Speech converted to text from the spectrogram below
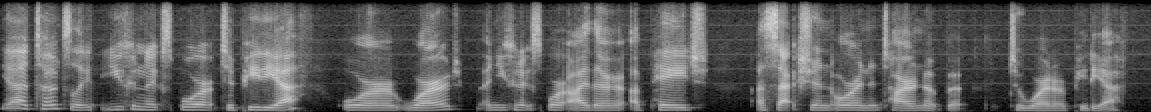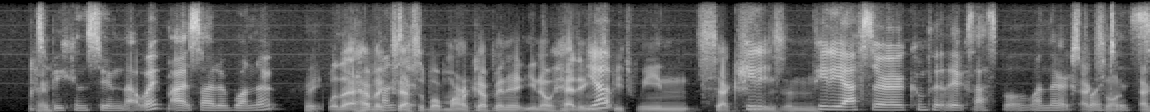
Yeah, totally. You can export to PDF or Word, and you can export either a page, a section, or an entire notebook to Word or PDF Okay. to be consumed that way outside of OneNote. Right. Will that have Content. accessible markup in it? You know, headings Yep. between sections and. PDFs are completely accessible when they're exported. Excellent, So yeah,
